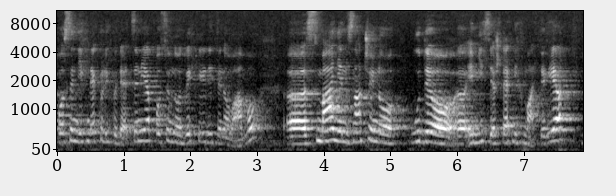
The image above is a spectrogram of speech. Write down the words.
poslednjih nekoliko decenija, posebno od 2000. na ovamo, smanjen značajno udeo emisija štetnih materija i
